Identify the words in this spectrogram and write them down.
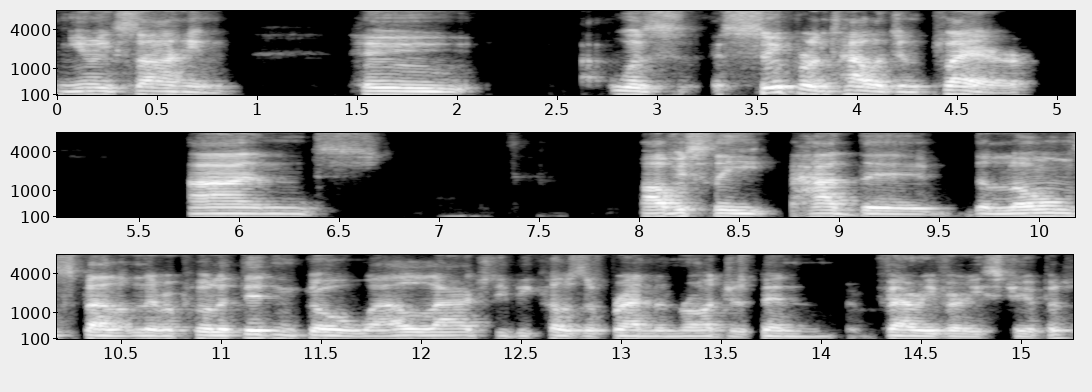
Nuri Sahin, who was a super intelligent player and obviously had the the loan spell at Liverpool. It didn't go well, largely because of Brendan Rodgers being very, very stupid.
